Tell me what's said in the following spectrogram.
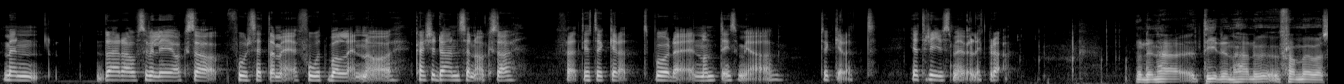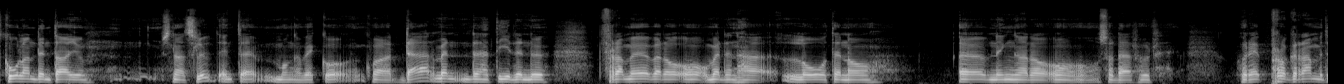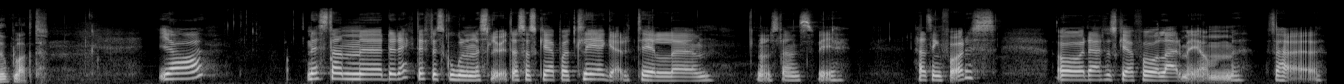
men därav så vill jag också fortsätta med fotbollen och kanske dansen också för att jag tycker att båda är någonting som jag tycker att jag trivs med väldigt bra. Den här tiden här nu framöver, skolan den tar ju snart slut, det är inte många veckor kvar där, men den här tiden nu framöver och, och med den här låten och övningar och, och sådär, hur, hur är programmet upplagt? Ja, nästan eh, direkt efter skolan är slut, alltså ska jag på ett läger till eh, någonstans vid Helsingfors. Och där så ska jag få lära mig om så här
